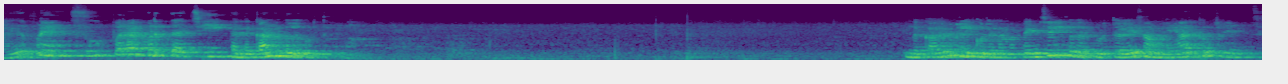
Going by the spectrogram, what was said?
அது ஃப்ரெண்ட் சூப்பராக கொடுத்தாச்சு. இப்போ அந்த கண்ணுக்குள்ளே கொடுத்துக்கலாம். இந்த கருவிழிக்குள்ள நம்ம பென்சில் கலர் கொடுத்தாலே செம்மையாக இருக்கு ஃப்ரெண்ட்ஸ்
